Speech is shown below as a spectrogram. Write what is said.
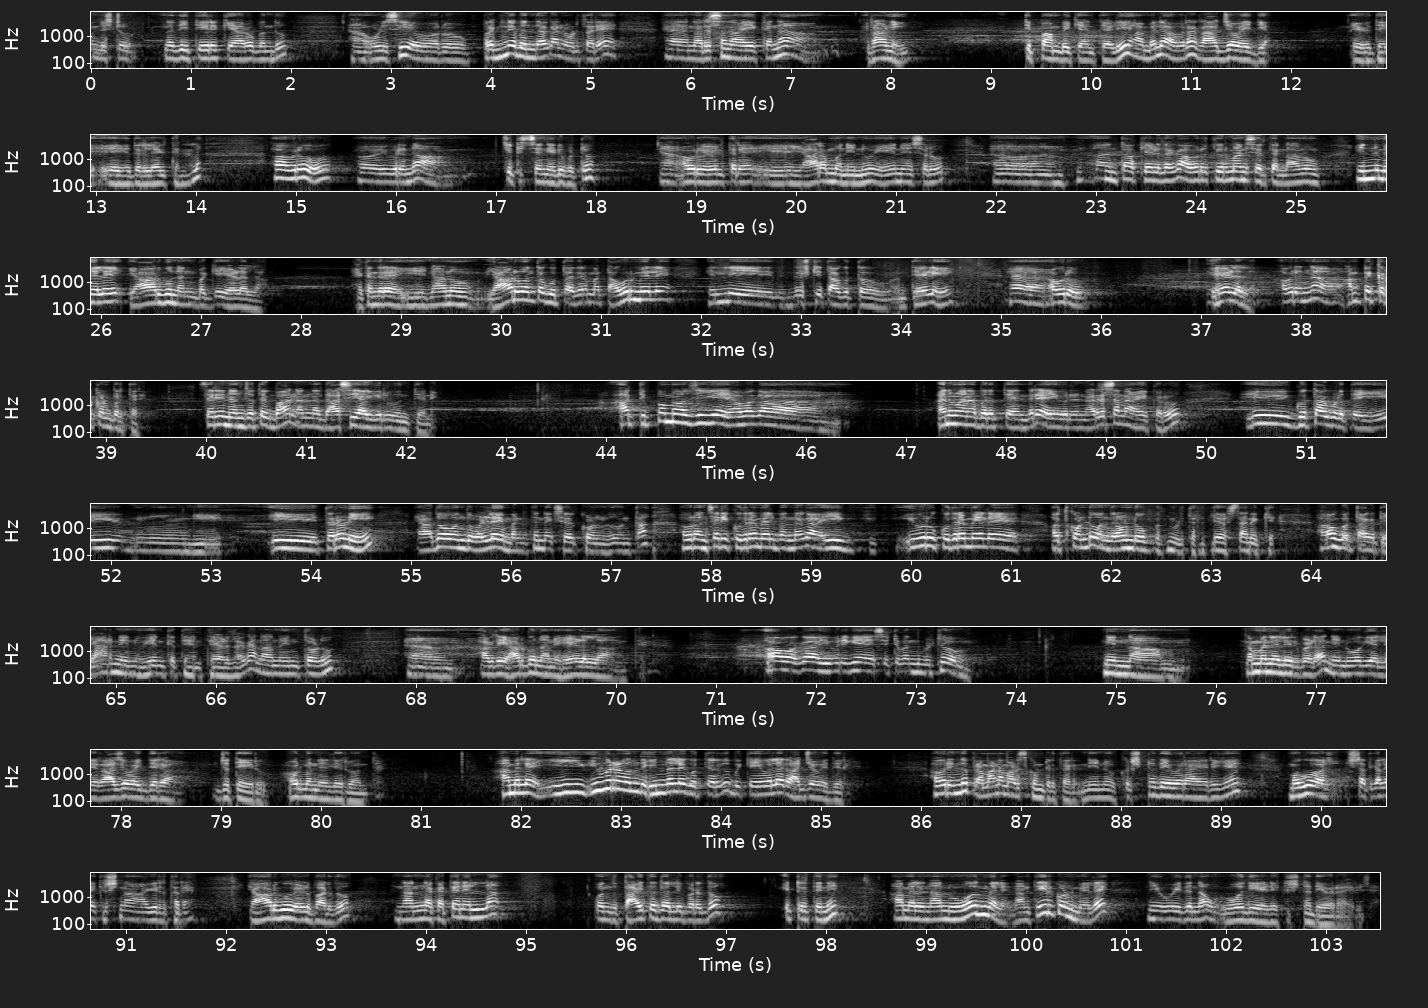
ಒಂದಿಷ್ಟು ನದಿ ತೀರಕ್ಕೆ ಯಾರೋ ಬಂದು ಉಳಿಸಿ ಅವರು ಪ್ರಜ್ಞೆ ಬಂದಾಗ ನೋಡ್ತಾರೆ ನರಸನಾಯಕನ ರಾಣಿ ತಿಪ್ಪಾಂಬಿಕೆ ಅಂತೇಳಿ, ಆಮೇಲೆ ಅವರ ರಾಜ್ಯ ವೈದ್ಯ ಇದರಲ್ಲಿ ಹೇಳ್ತೇನಲ್ಲ. ಅವರು ಇವರನ್ನು ಚಿಕಿತ್ಸೆ ನೀಡಿಬಿಟ್ಟು ಅವರು ಹೇಳ್ತಾರೆ "ಈ- ಯಾರಮ್ಮ ನೀನು? ಏನು ಹೆಸರು? ಅಂತ ಕೇಳಿದಾಗ ಅವರು ತೀರ್ಮಾನಿಸಿರ್ತಾರೆ. ನಾನು ಇನ್ನು ಮೇಲೆ ಯಾರಿಗೂ ನನ್ನ ಬಗ್ಗೆ ಹೇಳಲ್ಲ. ಯಾಕಂದರೆ, ಈ, ನಾನು ಯಾರು ಅಂತ ಗೊತ್ತಾದರೆ ಮತ್ತು ಅವ್ರ ಮೇಲೆ ಎಲ್ಲಿ ದೃಷ್ಟಿ ತಾಗುತ್ತೋ ಅಂಥೇಳಿ ಅವರು ಹೇಳಲ್ಲ. ಅವರನ್ನು ಹಂಪೆಗೆ ಕರ್ಕೊಂಡು ಬರ್ತಾರೆ. ಸರಿ ನನ್ನ ಜೊತೆಗೆ ಬಾ, ನನ್ನ ದಾಸಿಯಾಗಿರು ಅಂತೇಳಿ. ಆ ತಿಪ್ಪಮ್ಮಾಜಿಗೆ ಯಾವಾಗ ಅನುಮಾನ ಬರುತ್ತೆ ಅಂದರೆ ಇವರು ನರಸನಾಯಕರು. ಈ ಗೊತ್ತಾಗ್ಬಿಡುತ್ತೆ, ಈ, ಈ- ತರುಣಿ ಯಾವುದೋ ಒಂದು ಒಳ್ಳೆಯ ಮನೆತನಕ್ಕೆ ಸೇರಿಕೊಳ್ಳೋದು ಅಂತ ಅವ್ರು ಒಂದ್ಸರಿ ಕುದುರೆ ಮೇಲೆ ಬಂದಾಗ ಈ, ಇವರು ಕುದುರೆ ಮೇಲೆ ಹತ್ಕೊಂಡು ಒಂದು ರೌಂಡ್ ಹೋಗಿ ಬಂದ್ಬಿಡ್ತಾರೆ ದೇವಸ್ಥಾನಕ್ಕೆ. ಅವಾಗ ಗೊತ್ತಾಗುತ್ತೆ, ಯಾರು ನೀನು, ಏನು ಕತೆ ಅಂತ ಹೇಳಿದಾಗ ನಾನು ಇಂಥೋಳು ಆದರೆ ಯಾರಿಗೂ ನಾನು ಹೇಳಲ್ಲ ಅಂತೇಳಿ. ಆವಾಗ ಇವರಿಗೆ ಸಿಟ್ಟು ಬಂದುಬಿಟ್ಟು, ನಿನ್ನ ನಮ್ಮ ಮನೇಲಿ ಇರಬೇಡ ನೀನು ಹೋಗಿ ಅಲ್ಲಿ ರಾಜವೈದ್ಯರ ಜೊತೆ ಇರು, ಅವ್ರ ಮನೆಯಲ್ಲಿರು ಅಂತೇಳಿ ಆಮೇಲೆ ಈ, ಇವರ ಒಂದು ಹಿನ್ನೆಲೆ ಗೊತ್ತಿರೋದು ಕೇವಲ ರಾಜ್ಯವೈದ್ಯರಿಗೆ. ಅವರಿಂದ ಪ್ರಮಾಣ ಮಾಡಿಸ್ಕೊಂಡಿರ್ತಾರೆ. ನೀನು ಕೃಷ್ಣದೇವರಾಯರಿಗೆ ಮಗು ಅಷ್ಟೊತ್ತಿಗೆಲ್ಲ ಕೃಷ್ಣ ಆಗಿರ್ತಾರೆ. ಯಾರಿಗೂ ಹೇಳಬಾರ್ದು. ನನ್ನ ಕಥೆನೆಲ್ಲ ಒಂದು ತಾಯ್ತದಲ್ಲಿ ಬರೆದು ಇಟ್ಟಿರ್ತೀನಿ. ಆಮೇಲೆ ನಾನು ಹೋದ್ಮೇಲೆ, ನಾನು ತೀರ್ಕೊಂಡ ಮೇಲೆ ನೀವು ಇದನ್ನು ಓದಿ ಹೇಳಿ ಕೃಷ್ಣದೇವರಾಯರಿಗೆ.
